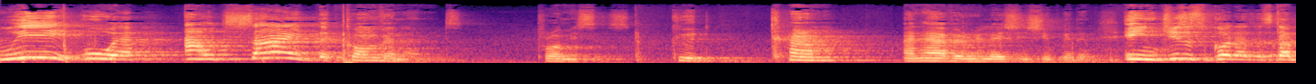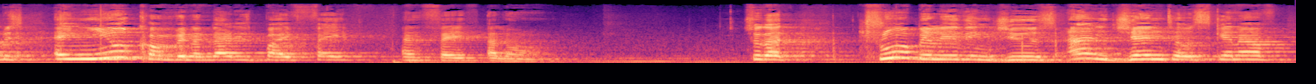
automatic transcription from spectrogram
we who were outside the covenant promises could come and have a relationship with Him. In Jesus, God has established a new covenant that is by faith and faith alone. So that true believing Jews and Gentiles can, have,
